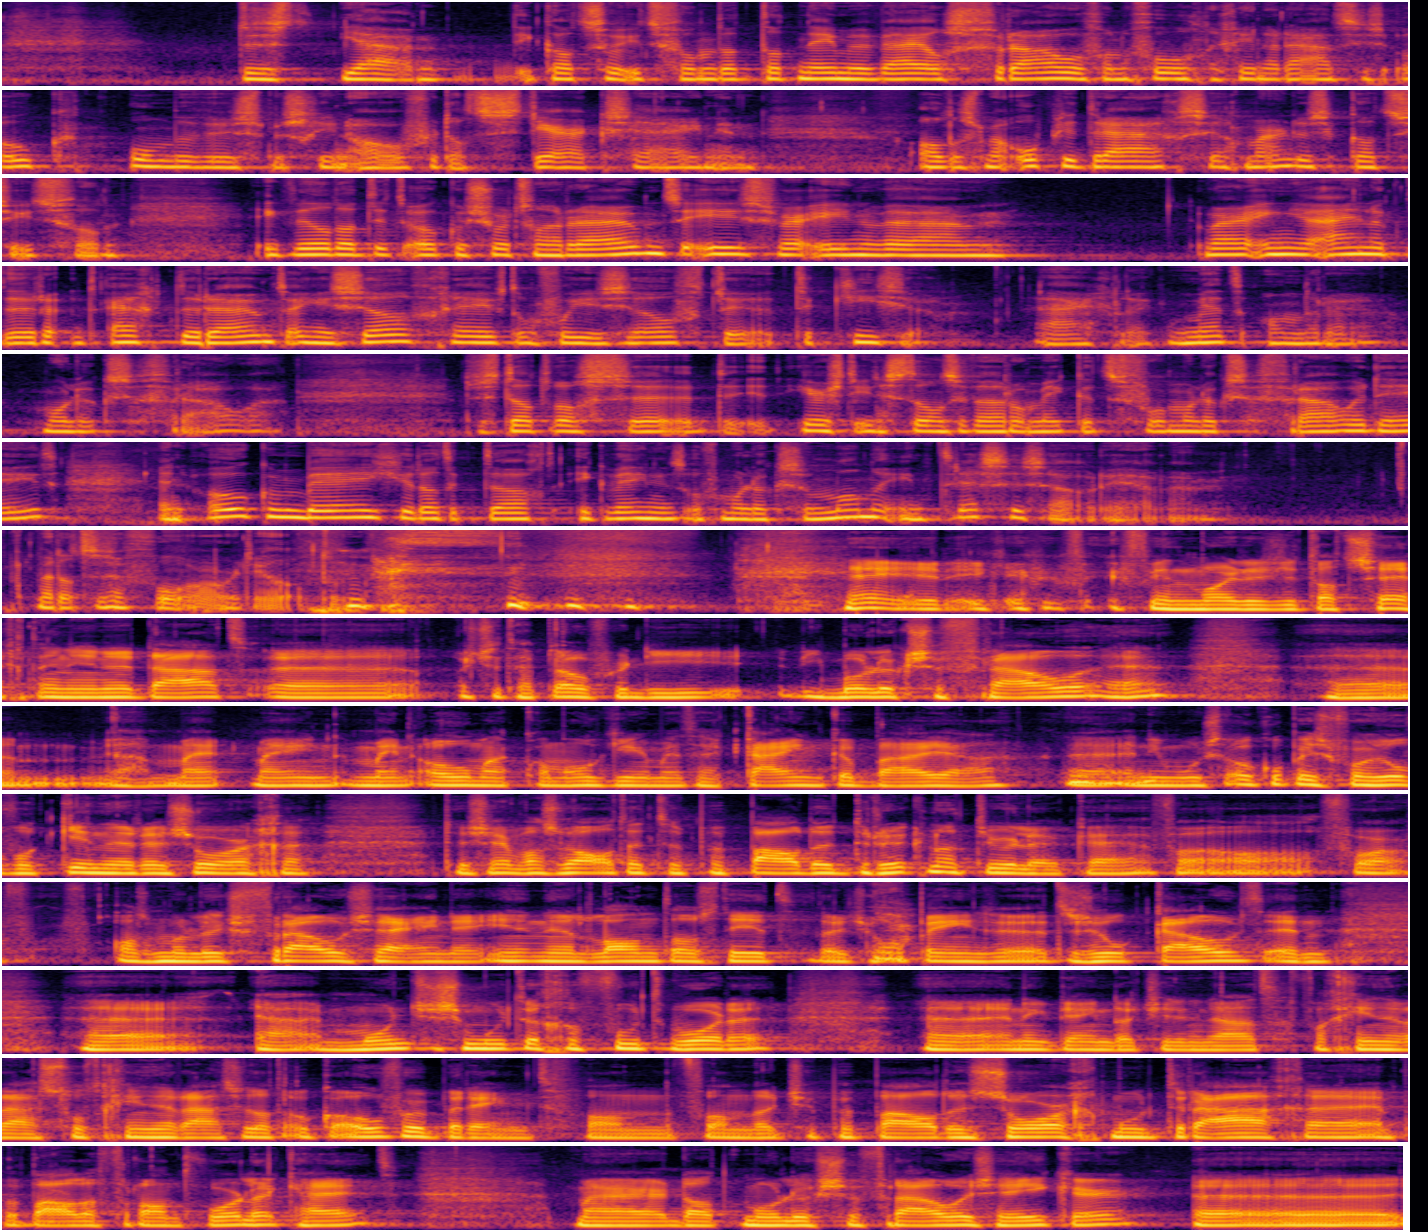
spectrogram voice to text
dus ja, ik had zoiets van, dat, dat nemen wij als vrouwen van de volgende generaties ook onbewust misschien over. Dat sterk zijn en alles maar op je dragen, zeg maar. Dus ik had zoiets van, ik wil dat dit ook een soort van ruimte is waarin we waarin je eigenlijk de, de ruimte aan jezelf geeft om voor jezelf te, te kiezen. Eigenlijk, met andere Molukse vrouwen. Dus dat was uh, de eerste instantie waarom ik het voor Molukse vrouwen deed. En ook een beetje dat ik dacht, ik weet niet of Molukse mannen interesse zouden hebben. Maar dat is een vooroordeel. Nee, ik, ik, vind het mooi dat je dat zegt. En inderdaad, uh, als je het hebt over die, die Molukse vrouwen. Hè, um, ja, mijn, mijn, mijn oma kwam ook hier met een keinkebaya. Uh, En die moest ook opeens voor heel veel kinderen zorgen. Dus er was wel altijd een bepaalde druk natuurlijk. Hè, voor, voor, als Moluks vrouw zijn in een land als dit. Dat je opeens, uh, het is heel koud en ja, mondjes moeten gevoed worden. En ik denk dat je inderdaad van generatie tot generatie dat ook overbrengt. Van, van dat je bepaalde zorg moet dragen en bepaalde verantwoordelijkheid. Maar dat Molukse vrouwen zeker uh,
